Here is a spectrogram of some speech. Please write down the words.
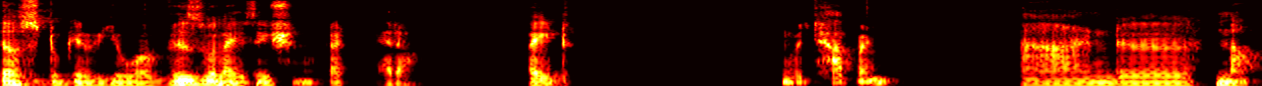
just to give you a visualization of that era, right? Which happened. And uh, now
